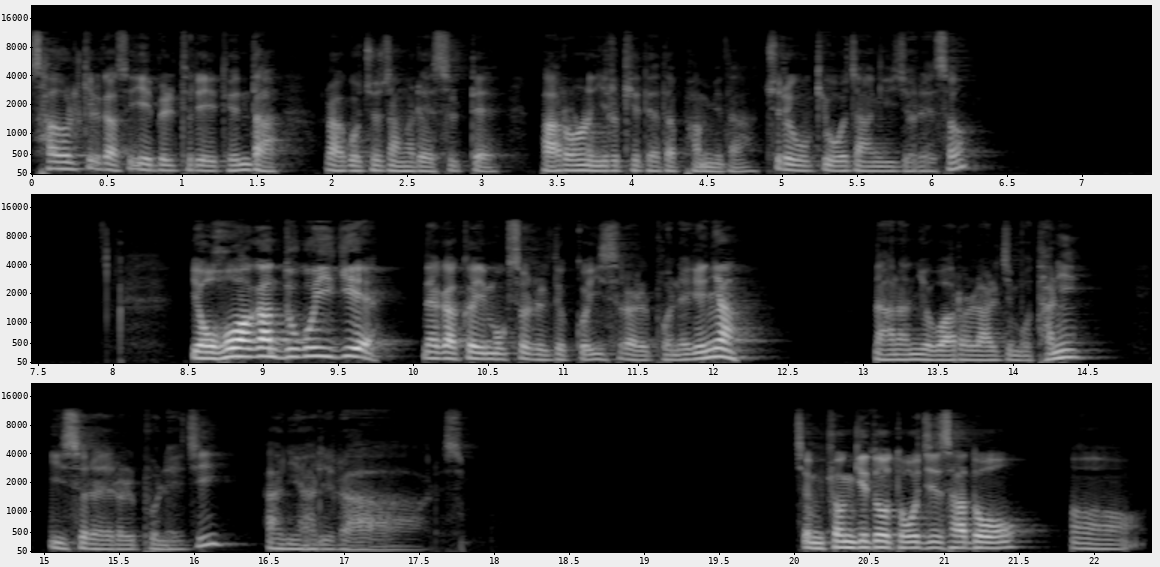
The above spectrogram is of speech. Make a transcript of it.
사흘길 가서 예배를 드려야 된다라고 주장을 했을 때 바로는 이렇게 대답합니다. 출애굽기 5장 2절에서 여호와가 누구이기에 내가 그의 목소리를 듣고 이스라엘을 보내겠냐? 나는 여호와를 알지 못하니 이스라엘을 보내지 아니하리라 그랬습니다. 지금 경기도 도지사도 어,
